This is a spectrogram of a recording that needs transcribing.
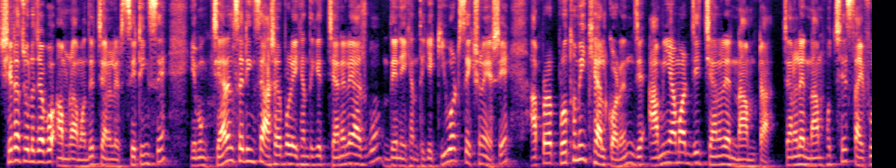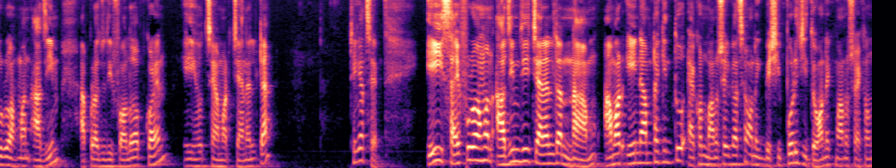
সেটা চলে যাব আমরা আমাদের চ্যানেলের সেটিংসে এবং চ্যানেল সেটিংসে আসার পরে এখান থেকে চ্যানেলে আসব দেন এখান থেকে কিওয়ার্ড সেকশনে এসে আপনারা প্রথমেই খেয়াল করেন যে আমি আমার যে চ্যানেলের নামটা, চ্যানেলের নাম হচ্ছে সাইফুর রহমান আজিম, আপনারা যদি ফলো আপ করেন, এই হচ্ছে আমার চ্যানেলটা, ঠিক আছে? এই সাইফুর রহমান আজিম যে চ্যানেলটার নাম, আমার এই নামটা কিন্তু এখন মানুষের কাছে অনেক বেশি পরিচিত, অনেক মানুষ এখন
